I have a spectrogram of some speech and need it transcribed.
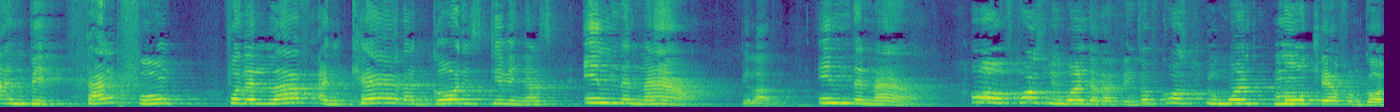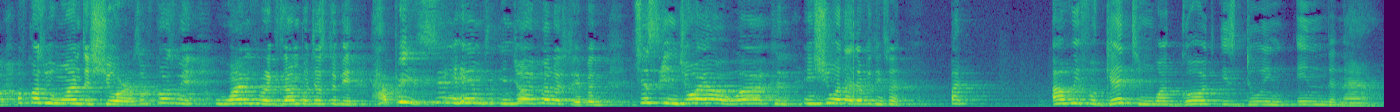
and be thankful for the love and care that God is giving us in the now, beloved in the now. Oh, of course we want other things. Of course we want more care from God. Of course we want assurance. Of course we want, for example, just to be happy, sing hymns, enjoy fellowship, and just enjoy our work and ensure that everything's fine. Are we forgetting what God is doing in the now?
